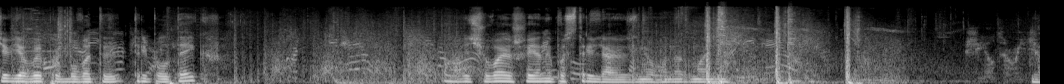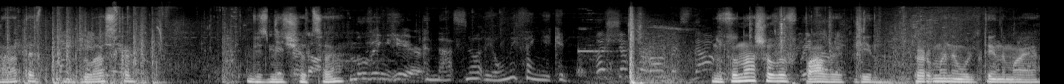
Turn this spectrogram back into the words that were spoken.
Хотів я випробувати трипл тейк, відчуваю, що я не постріляю з нього нормально. Нате, будь ласка. Візьміть ще це. Ну то на що ви впали, блін? Тепер в мене ульти немає.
